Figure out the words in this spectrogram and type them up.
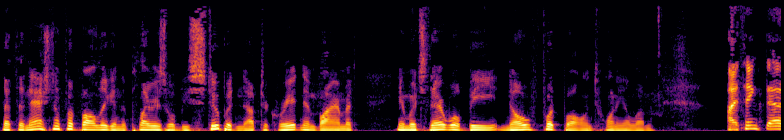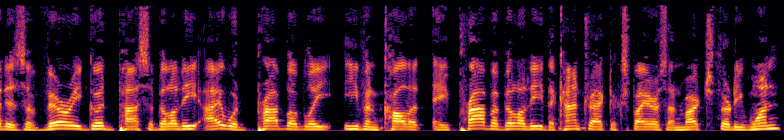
that the National Football League and the players will be stupid enough to create an environment in which there will be no football in 2011? I think that is a very good possibility. I would probably even call it a probability. The contract expires on March 31,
